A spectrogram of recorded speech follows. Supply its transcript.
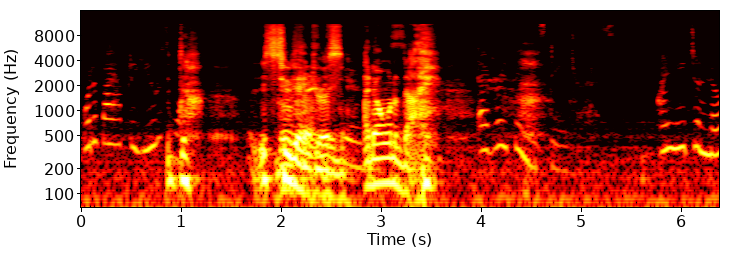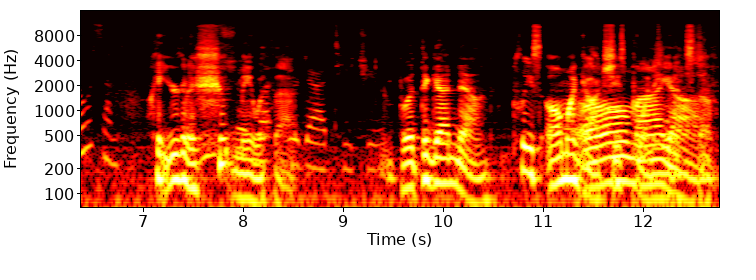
What if I have to use D- one? It's too dangerous. I don't want to die. Everything is dangerous. I need to know sometimes. Okay, you're gonna shoot me with that. Your dad teach you. Put the gun down. Please. Oh my god, she's Oh my pointing God. at stuff.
